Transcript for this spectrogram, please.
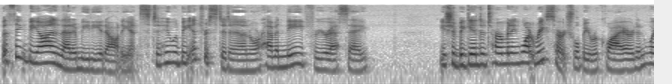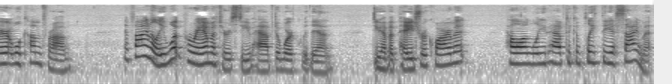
but think beyond that immediate audience to who would be interested in or have a need for your essay. You should begin determining what research will be required and where it will come from. And finally, what parameters do you have to work within? Do you have a page requirement? How long will you have to complete the assignment?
